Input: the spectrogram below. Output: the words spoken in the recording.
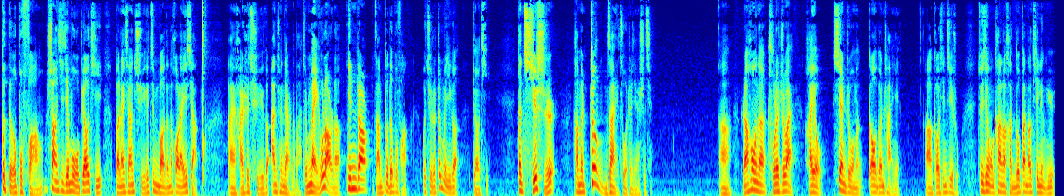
不得不防。上一期节目我标题本来想取一个劲爆的，那后来一想。哎，还是取一个安全点的吧，就是美国佬的阴招，咱不得不防。我取了这么一个标题，但其实他们正在做这件事情啊。然后呢，除了之外，还有限制我们高端产业啊、高新技术。最近我看了很多半导体领域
